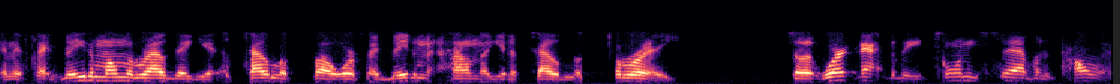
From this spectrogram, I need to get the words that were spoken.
and if they beat them on the road, they get a total of four. If they beat them at home, they get a total of three. So it worked out to be 27 points.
